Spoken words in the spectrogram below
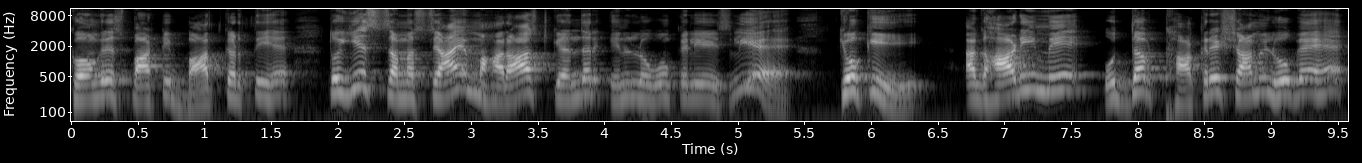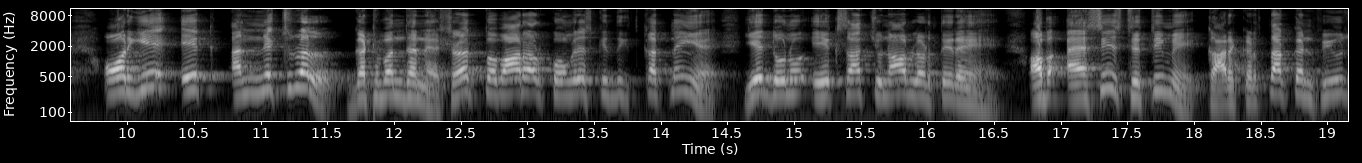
कांग्रेस पार्टी बात करती है? तो ये समस्याएँ महाराष्ट्र के अंदर इन लोगों के लिए इसलिए है क्योंकि अघाड़ी में उद्धव ठाकरे शामिल हो गए हैं और ये एक अननेचुरल गठबंधन है। शरद पवार और कांग्रेस की दिक्कत नहीं है। ये दोनों एक साथ चुनाव लड़ते रहे हैं। अब ऐसी स्थिति में कार्यकर्ता कंफ्यूज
